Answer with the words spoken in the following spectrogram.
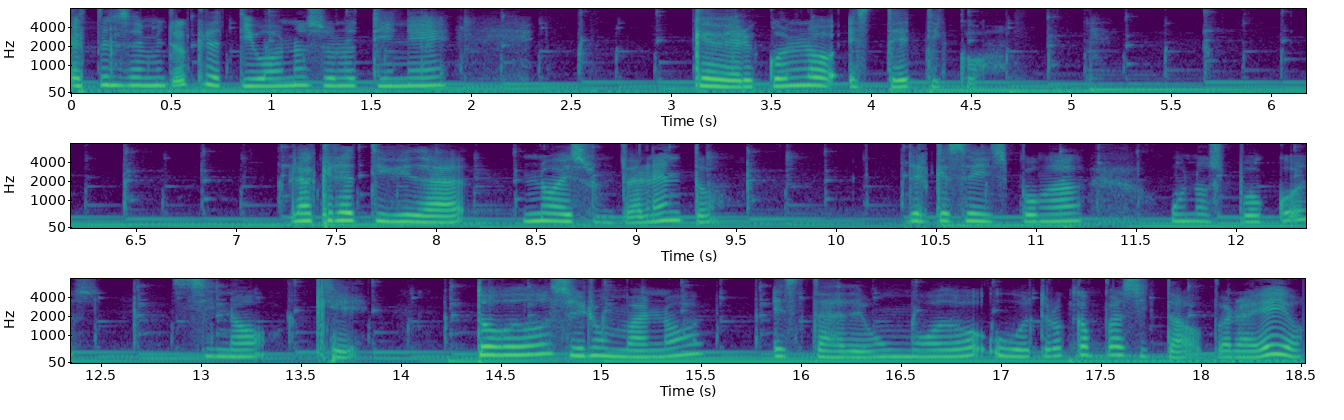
el pensamiento creativo no solo tiene que ver con lo estético. La creatividad no es un talento del que se dispongan unos pocos, sino que todo ser humano está de un modo u otro capacitado para ello.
